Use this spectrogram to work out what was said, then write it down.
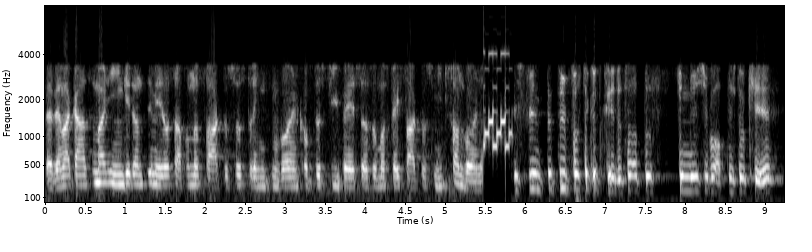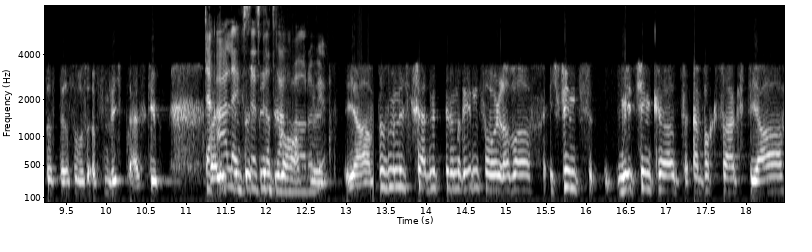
Weil wenn man ganz normal hingeht und die Mädels einfach nur fragt, ob sie was trinken wollen, kommt das viel besser, als wenn man vielleicht fragt, ob sie mitfahren wollen. Ich finde, der Typ, was der gerade geredet hat, das finde ich überhaupt nicht okay, dass der sowas öffentlich. Der Weil Alex, das stimmt gerade dran war, oder wie? Ja, dass man nicht gescheit mit denen reden soll, aber ich finde, Mädchen hat einfach gesagt, ja,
